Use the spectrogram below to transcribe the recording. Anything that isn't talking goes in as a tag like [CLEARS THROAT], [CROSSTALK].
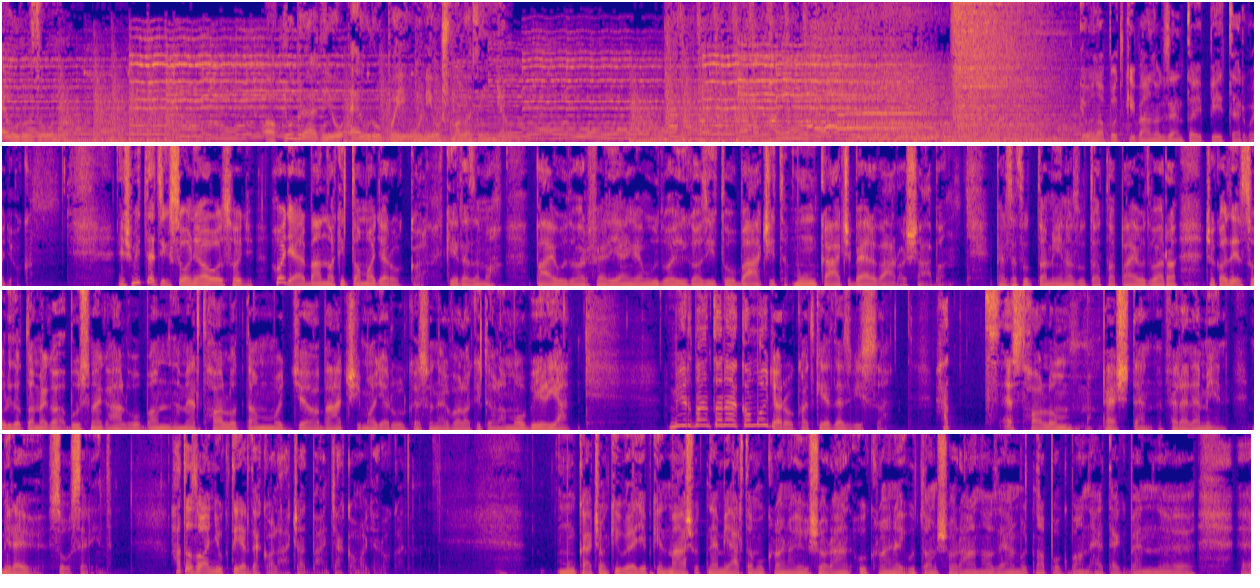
Eurozóna. A Klubrádió Európai Uniós magazinja. Jó napot kívánok, Zentai Péter vagyok. És mit tetszik szólni ahhoz, hogy hogy elbánnak itt a magyarokkal? Kérdezem a pályaudvar felé engem udvarigazító bácsit Munkács belvárosában. Persze tudtam én az utat a pályaudvarra, csak azért szólítottam meg a busz megállóban, mert hallottam, hogy a bácsi magyarul köszön el valakitől a mobilján. Miért bántanák a magyarokat? kérdez vissza. Hát ezt hallom Pesten, felelem én, mire ő, szó szerint. Hát az anyjuk térdekalácsát bántják a magyarokat munkácson kívül egyébként másot nem jártam ukrajnai, során, ukrajnai utam során az elmúlt napokban, hetekben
